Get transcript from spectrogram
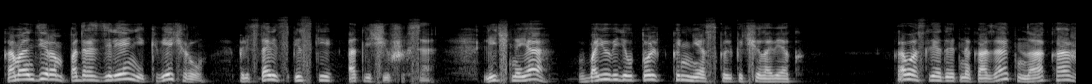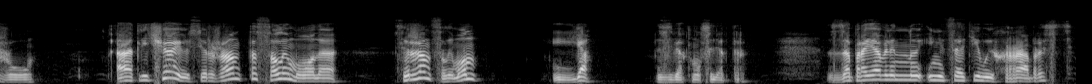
Командирам подразделений к вечеру представить списки отличившихся. Лично я в бою видел только несколько человек. Кого следует наказать, накажу. А отличаю сержанта Соломона. Сержант Соломон и я, звякнул селектор. За проявленную инициативу и храбрость,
